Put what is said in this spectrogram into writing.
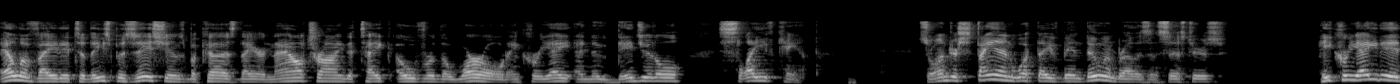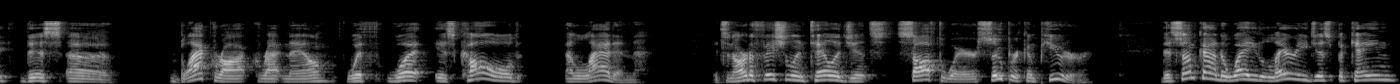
elevated to these positions because they are now trying to take over the world and create a new digital slave camp. So understand what they've been doing, brothers and sisters. He created this uh, BlackRock right now with what is called Aladdin. It's an artificial intelligence software supercomputer that some kind of way Larry just became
